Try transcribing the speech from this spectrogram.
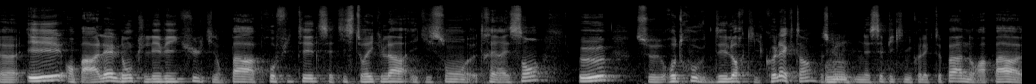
Euh, et en parallèle, donc, les véhicules qui n'ont pas profité de cette historique-là et qui sont très récents, eux, se retrouvent dès lors qu'ils collectent, hein, parce mhm. qu'une SCPI qui ne collecte pas n'aura pas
